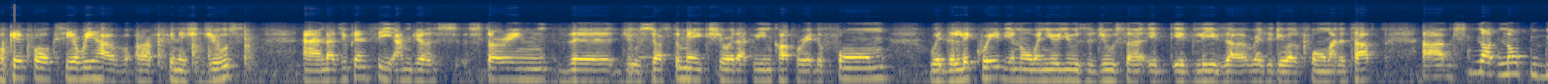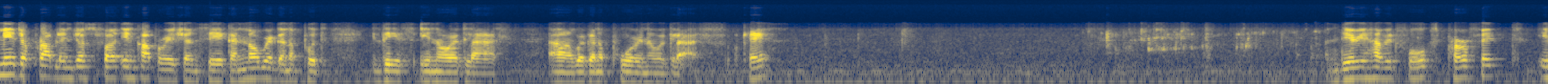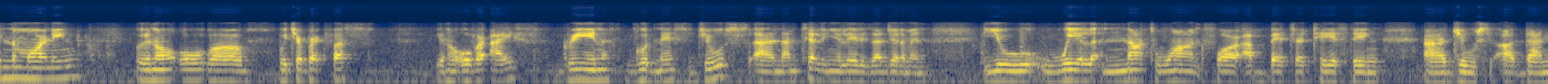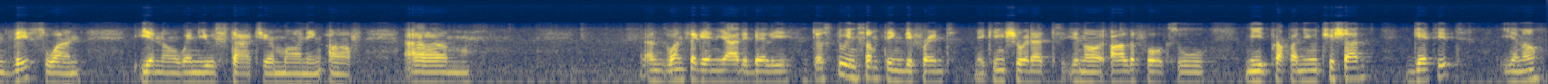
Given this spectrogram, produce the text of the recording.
Okay folks, here we have our finished juice. And as you can see, I'm just stirring the juice just to make sure that we incorporate the foam with the liquid. You know, when you use the juicer, it, it leaves a residual foam at the top. Um, not no major problem, just for incorporation sake. And now we're going to put this in our glass. Uh, we're going to pour in our glass, okay? And there you have it, folks. Perfect in the morning, you know, over, with your breakfast, you know, over ice, green goodness juice. And I'm telling you, ladies and gentlemen, you will not want for a better tasting uh, juice uh, than this one, you know, when you start your morning off. Um, and once again, Yardie Belly, just doing something different, making sure that, you know, all the folks who need proper nutrition get it, you know.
